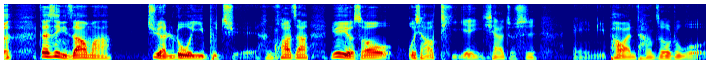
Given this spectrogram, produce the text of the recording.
但是你知道吗？居然络绎不绝，很夸张。因为有时候我想要体验一下，就是。诶、你泡完汤之后，如果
